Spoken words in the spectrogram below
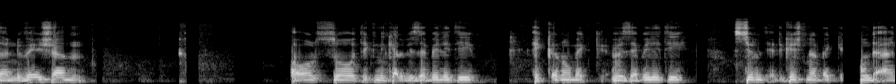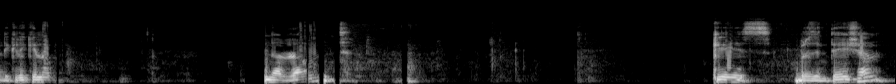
The innovation, also technical visibility, economic visibility, student educational background and curriculum. Final round, case presentation.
